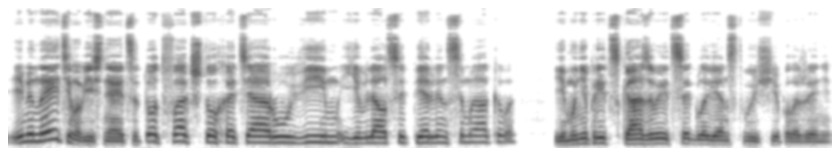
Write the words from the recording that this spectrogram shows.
Именно этим объясняется тот факт, что хотя Рувим являлся первенцем Иакова, ему не предсказывается главенствующее положение.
